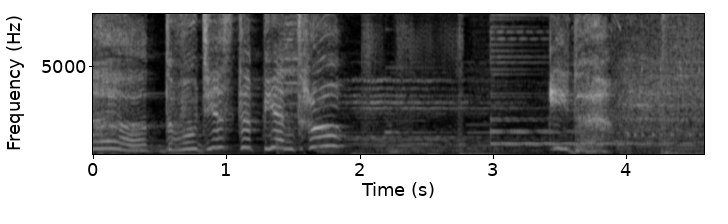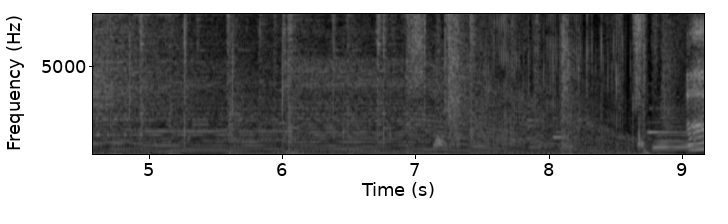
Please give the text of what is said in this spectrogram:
E, Dwudzieste piętro? Idę. E,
